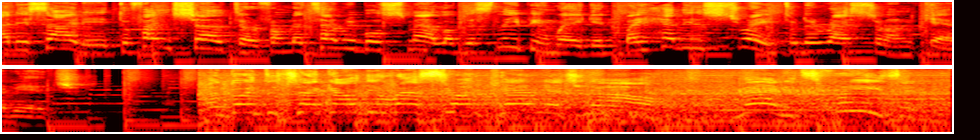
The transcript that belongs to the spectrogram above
I decided to find shelter from the terrible smell of the sleeping wagon by heading straight to the restaurant carriage. I'm going to check out the restaurant carriage now! Man, it's freezing!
